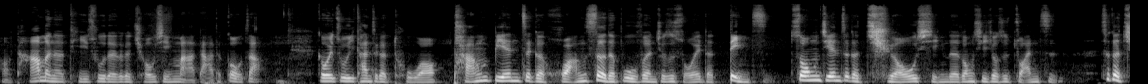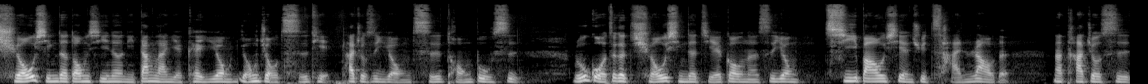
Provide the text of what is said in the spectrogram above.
哦，他们呢提出的这个球形马达的构造。各位注意看这个图哦，旁边这个黄色的部分就是所谓的定子，中间这个球形的东西就是转子。这个球形的东西呢，你当然也可以用永久磁铁，它就是永磁同步式。如果这个球形的结构呢是用漆包线去缠绕的，那它就是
